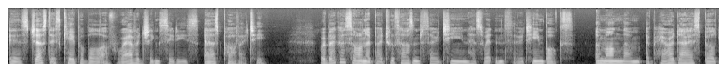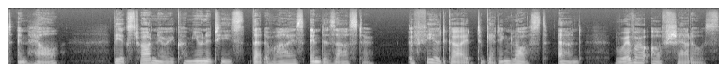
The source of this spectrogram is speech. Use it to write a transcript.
is just as capable of ravaging cities as poverty. Rebecca Solnit by 2013 has written 13 books, among them A Paradise Built in Hell, The Extraordinary Communities That Arise in Disaster, A Field Guide to Getting Lost, and River of Shadows,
